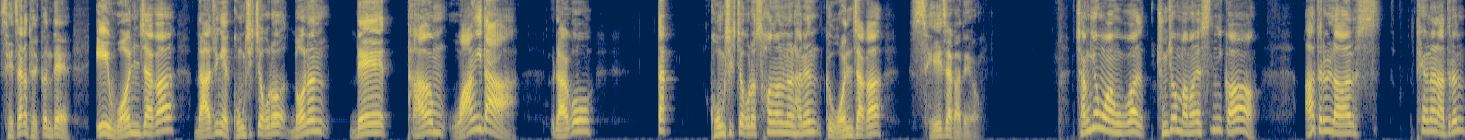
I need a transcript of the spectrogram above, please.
세자가 될 건데 이 원자가 나중에 공식적으로 너는 내 다음 왕이다 라고 딱 공식적으로 선언을 하면 그 원자가 세자가 돼요. 장경왕후가 중전마마였으니까 아들을 낳아 태어난 아들은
